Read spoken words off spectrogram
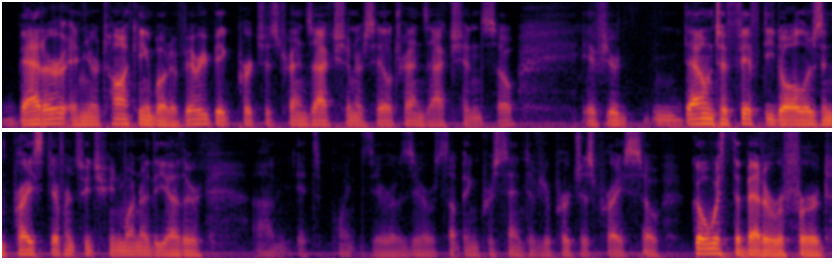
better, and you're talking about a very big purchase transaction or sale transaction. So, if you're down to fifty dollars in price difference between one or the other, um, it's 0.00 something percent of your purchase price. So, go with the better referred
